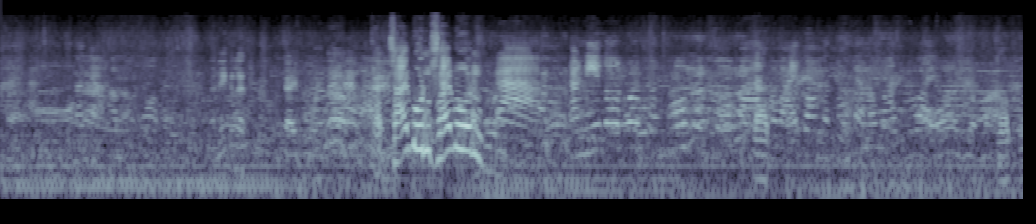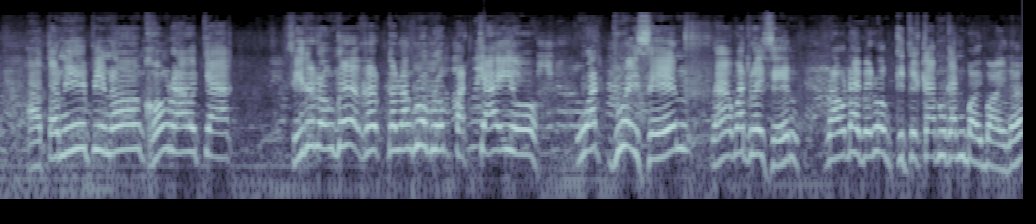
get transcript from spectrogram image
มาค่ะก็จะเอามามอบอันนี้ก็เรียกใจบุญนะครับใจสายบุญสายบุญ ค่ะทางนี้ก็ร่วมสมทบเป็นโซฟาครับ ถวายกองกระถิ่นแต่ละวัดด้วยครับอ่าตอนนี้พี่น้องของเราจากศรีนรงค์เถอะกำลังรวบรวมปัจจัยอยู่ วัดห้วยเสนนะวัดห้วยเสนเราได้ไปร่วมกิจกรรมกันบ่อยๆนะ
